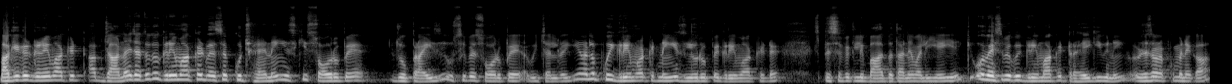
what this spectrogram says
बाकी अगर ग्रे मार्केट आप जाना चाहते हो तो ग्रे मार्केट वैसे कुछ है नहीं। इसकी सौ रुपये जो प्राइस है, उसी पे सौ रुपये अभी चल रही है। मतलब कोई ग्रे मार्केट नहीं है ज़ीरो रुपये ग्रे मार्केट है। स्पेसिफिकली बात बताने वाली यही है कि वो वैसे भी कोई ग्रे मार्केट रहेगी भी नहीं। और जैसे आपको मैंने कहा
